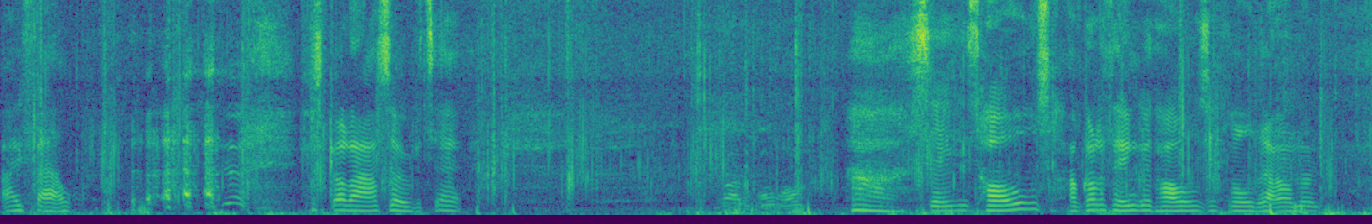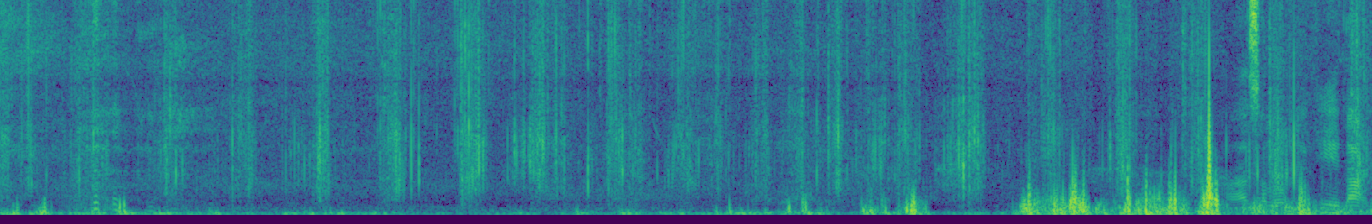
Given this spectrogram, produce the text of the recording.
I fell. Gone ass over to Right, whoa, whoa. Ah, see, it's holes. I've got a thing with holes. I fall down them. Oh, that's a lovely view, that.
